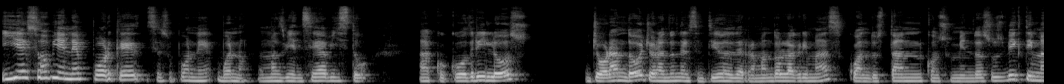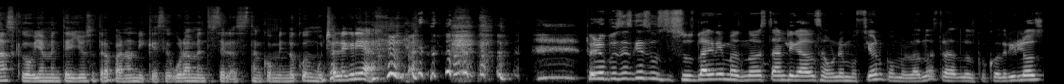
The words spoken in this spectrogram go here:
y eso viene porque se supone, bueno, o más bien se ha visto a cocodrilos llorando, llorando en el sentido de derramando lágrimas cuando están consumiendo a sus víctimas, que obviamente ellos atraparon y que seguramente se las están comiendo con mucha alegría. Pero pues es que sus, lágrimas no están ligadas a una emoción como las nuestras. Los cocodrilos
